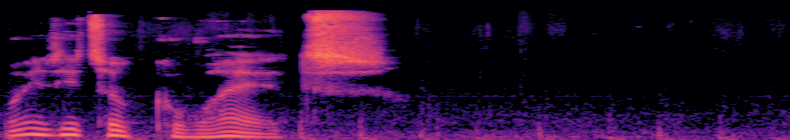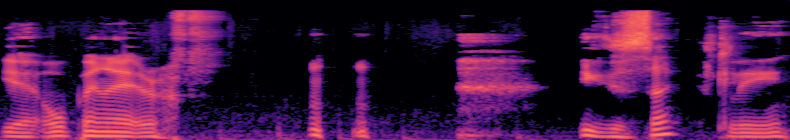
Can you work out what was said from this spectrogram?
Why is it so quiet? Yeah, open air. exactly.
